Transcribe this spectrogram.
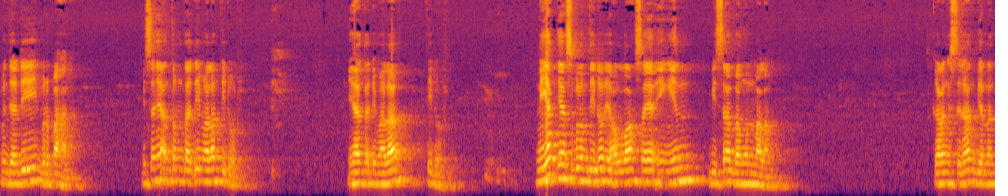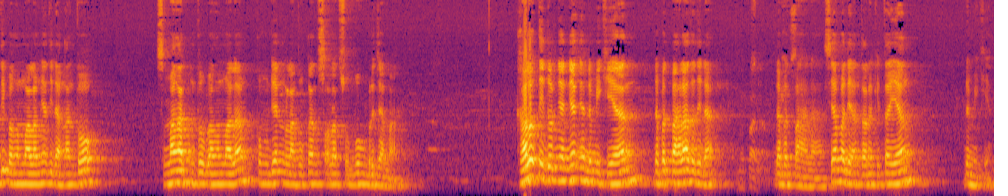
menjadi berpahala. Misalnya antum tadi malam tidur. Ya, tadi malam tidur. Niatnya sebelum tidur ya Allah, saya ingin bisa bangun malam. Sekarang istirahat biar nanti bangun malamnya tidak ngantuk. Semangat untuk bangun malam, kemudian melakukan sholat subuh berjamaah. Kalau tidurnya niatnya demikian, dapat pahala atau tidak? Dapat. pahala. Siapa di antara kita yang demikian?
